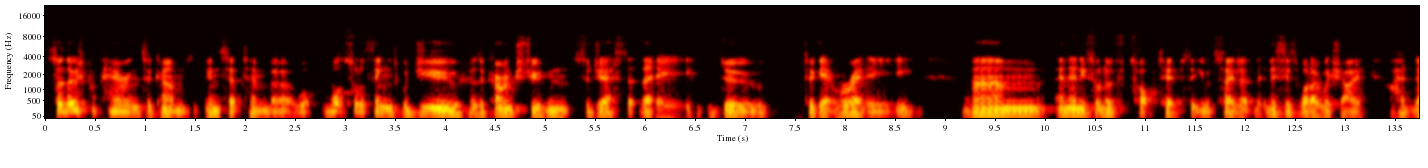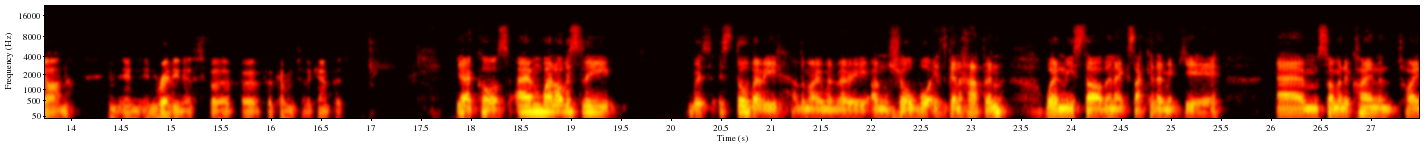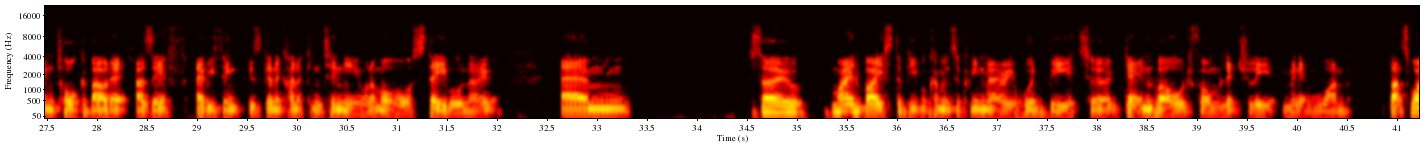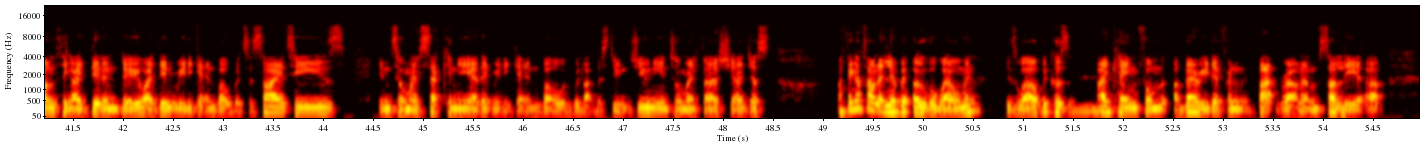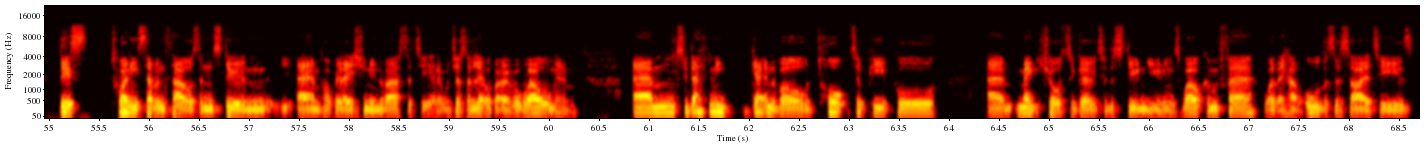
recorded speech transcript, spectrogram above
so those preparing to come in september what, what sort of things would you as a current student suggest that they do to get ready hmm. um, and any sort of top tips that you would say look this is what i wish i, I had done in, in, in readiness for, for, for coming to the campus yeah, of course. Um, well, obviously, we're still very, at the moment, very unsure what is going to happen when we start the next academic year. Um, so I'm going to kind of try and talk about it as if everything is going to kind of continue on a more stable note. Um, so my advice to people coming to Queen Mary would be to get involved from literally minute one. That's one thing I didn't do. I didn't really get involved with societies until my second year. I didn't really get involved with like the students' union until my first year. I just, I think I found it a little bit overwhelming as well because mm. I came from a very different background and suddenly uh, this 27,000 student um, population university and it was just a little bit overwhelming. Um, so definitely get involved, talk to people, um, make sure to go to the student union's welcome fair where they have all the societies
